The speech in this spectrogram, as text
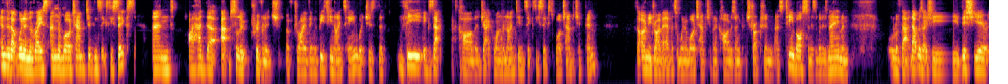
Ended up winning the race and the world championship in 66 and i had the absolute privilege of driving the bt19 which is the the exact car that jack won the 1966 world championship in the only driver ever to win a world championship in a car of his own construction as team boss and is with his name and all of that. That was actually this year.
